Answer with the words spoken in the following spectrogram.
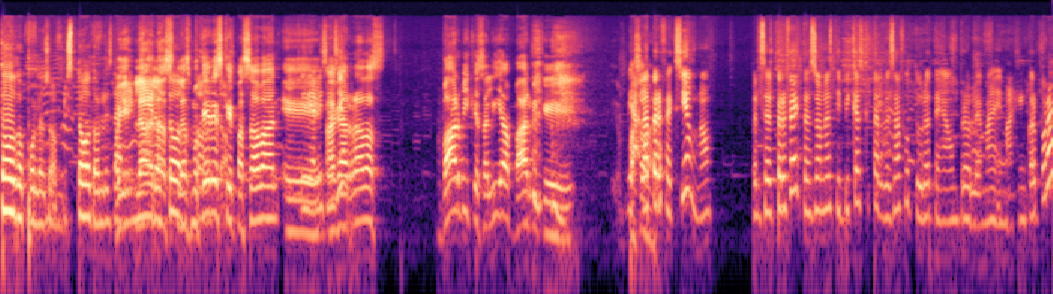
todo por los hombres, todo, les da Oye, la- dinero, las, todo, las mujeres todo. que pasaban eh, agarradas, Barbie que salía, Barbie que Ya, la perfección, ¿no? El ser perfecta son las típicas que tal vez a futuro tengan un problema de imagen corporal.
